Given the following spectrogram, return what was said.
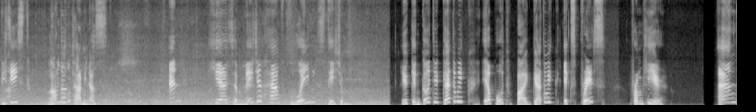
busiest London terminus. Here's a major hub rail station. You can go to Gatwick Airport by Gatwick Express from here. And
